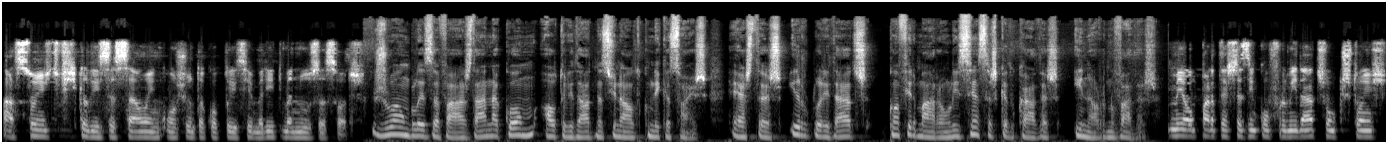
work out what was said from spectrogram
ações de fiscalização em conjunto com a Polícia Marítima nos Açores. João Beleza Vaz, da ANACOM, Autoridade Nacional de Comunicações. Estas irregularidades confirmaram licenças caducadas e não renovadas. A maior parte destas inconformidades são questões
